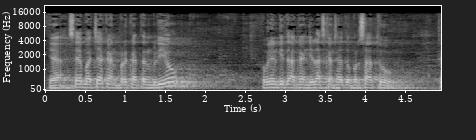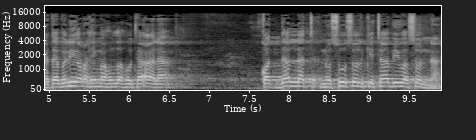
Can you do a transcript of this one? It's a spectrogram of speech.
Ya, saya bacakan perkataan beliau kemudian kita akan jelaskan satu persatu. Kata beliau rahimahullahu taala, "Qad dallat nususul kitabi wa sunnah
